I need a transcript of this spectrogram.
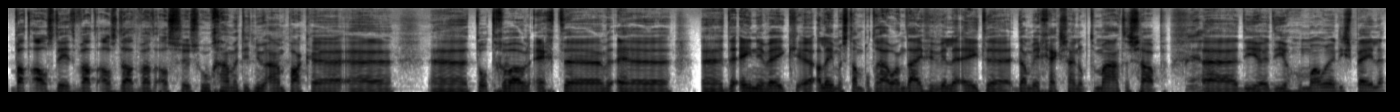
wat als dit, wat als dat, wat als zus. Hoe gaan we dit nu aanpakken? Eh, eh, tot gewoon echt de ene week alleen maar stampeltrouw aan dijven willen eten. Dan weer gek zijn op tomatensap. Ja. Die, die hormonen die spelen.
